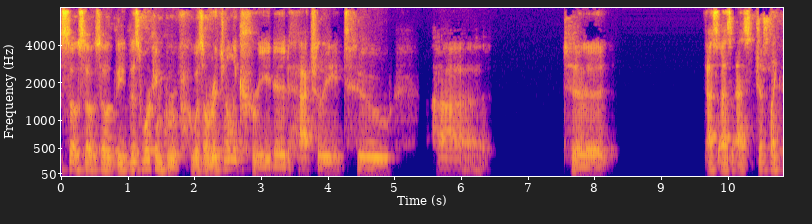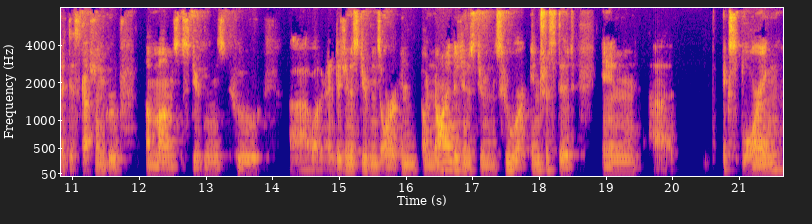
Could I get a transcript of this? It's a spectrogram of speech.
so so so the this working group was originally created actually to uh, to as as as just like a discussion group amongst students who uh, whether indigenous students or, in, or non-indigenous students who are interested in uh, exploring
